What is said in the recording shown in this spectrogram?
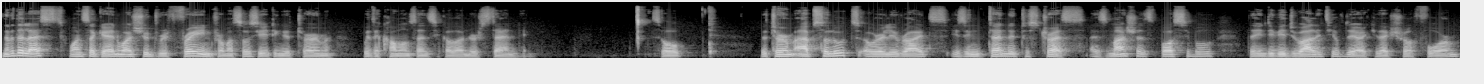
Nevertheless, once again, one should refrain from associating the term with a commonsensical understanding. So the term absolute, Aureli writes, is intended to stress as much as possible the individuality of the architectural form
